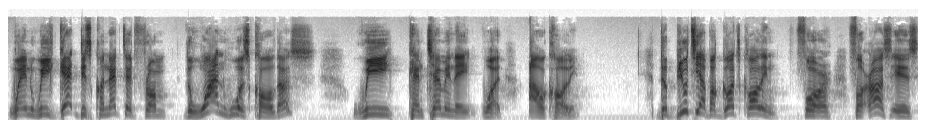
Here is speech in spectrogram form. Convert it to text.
When we get disconnected from the one who has called us, we can terminate what? Our calling. The beauty about God's calling for, for us is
